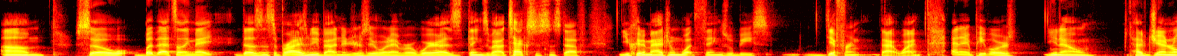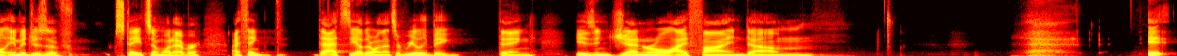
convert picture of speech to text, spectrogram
Um, so, but that's something that doesn't surprise me about New Jersey or whatever. Whereas things about Texas and stuff, you could imagine what things would be different that way. And people are, you know, have general images of states and whatever. I think that's the other one that's a really big thing. Is in general, I find. Um, it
